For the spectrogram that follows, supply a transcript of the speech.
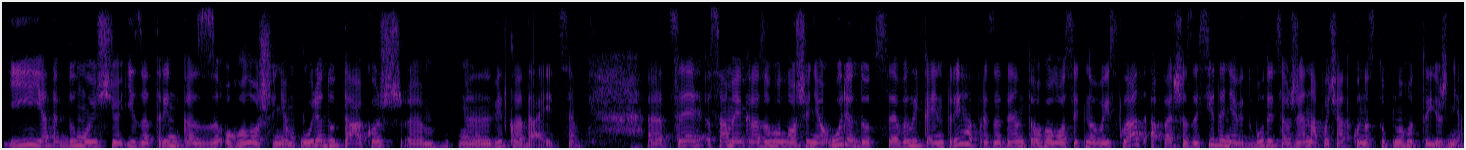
і я так думаю, що і затримка з оголошенням уряду також ем, е, відкладається. Е, Це саме якраз оголошення уряду. Це велика інтрига. Президент оголосить новий склад, а перше засідання відбудеться вже на початку наступного тижня.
